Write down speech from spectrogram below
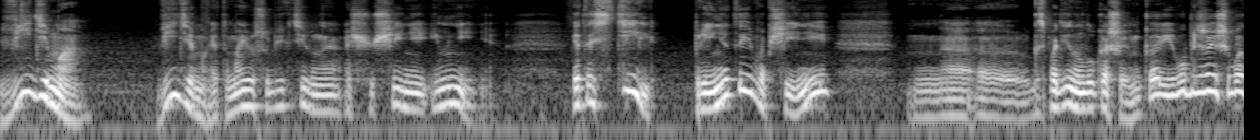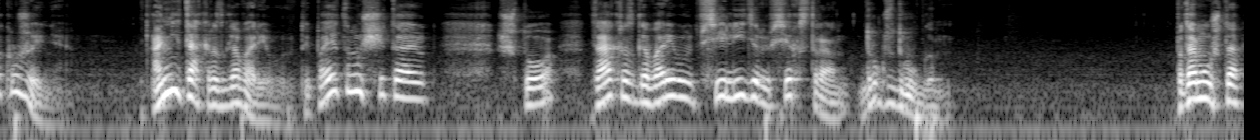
видимо, видимо, это мое субъективное ощущение и мнение. Это стиль, принятый в общении э, э, господина Лукашенко и его ближайшего окружения. Они так разговаривают, и поэтому считают, что так разговаривают все лидеры всех стран друг с другом. Потому что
